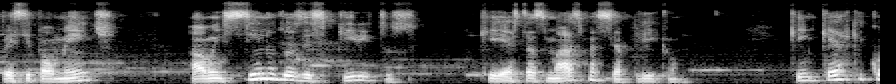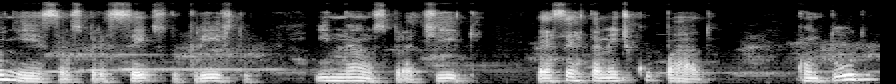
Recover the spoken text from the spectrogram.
principalmente ao ensino dos espíritos que estas máximas se aplicam. Quem quer que conheça os preceitos do Cristo e não os pratique, é certamente culpado. Contudo,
